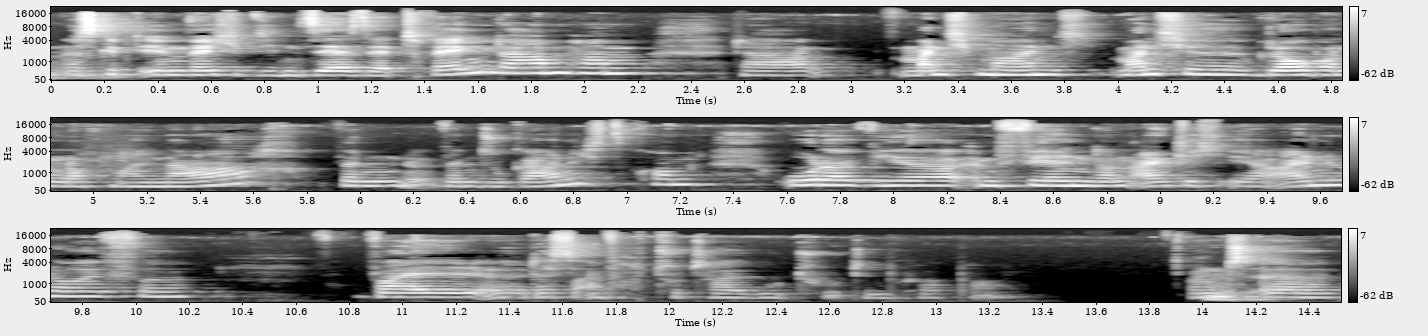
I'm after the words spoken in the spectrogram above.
Und Es Mhm. gibt eben welche, die einen sehr, sehr trägen Darm haben. Da manchmal, manche glauben nochmal nach, wenn, wenn so gar nichts kommt. Oder wir empfehlen dann eigentlich eher Einläufe, weil äh, das einfach total gut tut dem Körper. Und Mhm. äh,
